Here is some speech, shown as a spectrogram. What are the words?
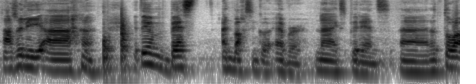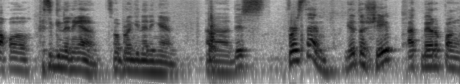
Actually, uh, ito yung best unboxing ko ever na experience. Uh, natutuwa ako kasi ginalingan. Sobrang ginalingan. Uh, this first time, ganito shape at meron pang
